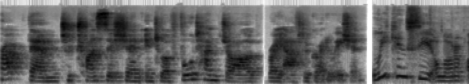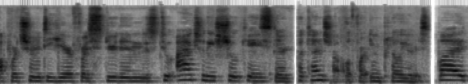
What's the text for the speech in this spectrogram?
prep them to transition into a full-time job right after graduation. We can see a lot of opportunity here for students to actually showcase their potential for employers. But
